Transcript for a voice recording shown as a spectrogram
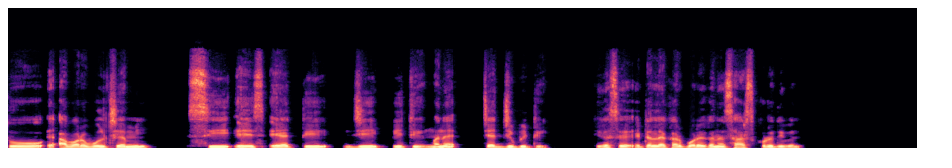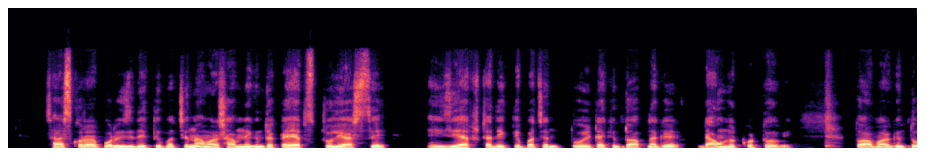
তো আবারও বলছি আমি, C H A T G P T মানে চ্যাট জিপিটি ঠিক আছে? এটা লেখার পর এখানে সার্চ করে দিবেন। সার্চ করার পর এই যে দেখতে পাচ্ছেন, আমার সামনে কিন্তু একটা অ্যাপস চলে আসছে। এই যে অ্যাপসটা দেখতে পাচ্ছেন, তো এটা কিন্তু আপনাকে ডাউনলোড করতে হবে। তো আমার কিন্তু,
